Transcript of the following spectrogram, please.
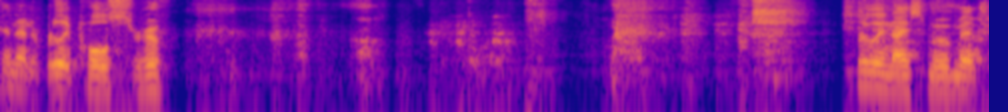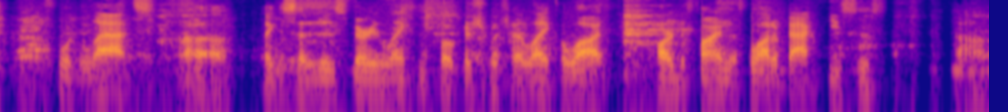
and then it really pulls through. Really nice movement for the lats. Uh, like I said, it is very length and focused, which I like a lot. Hard to find with a lot of back pieces. Uh,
